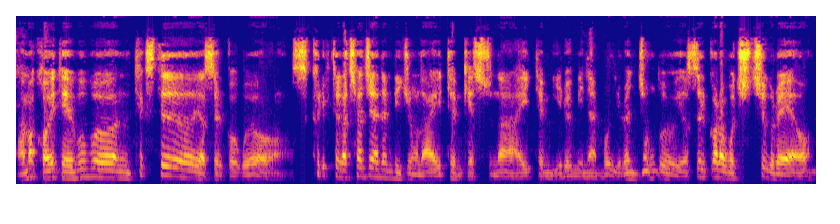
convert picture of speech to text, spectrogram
아마 거의 대부분 텍스트였을 거고요 스크립트가 차지하는 비중은 아이템 개수나 아이템 이름이나 뭐 이런 정도였을 거라고 추측을 해요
